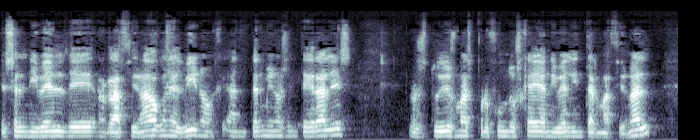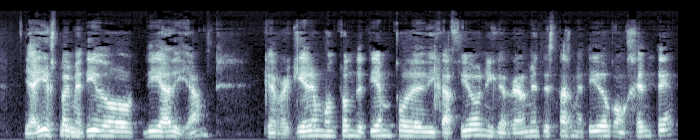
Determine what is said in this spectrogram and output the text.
es el nivel de relacionado con el vino en términos integrales, los estudios más profundos que hay a nivel internacional. Y ahí estoy metido día a día, que requiere un montón de tiempo, de dedicación y que realmente estás metido con gente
